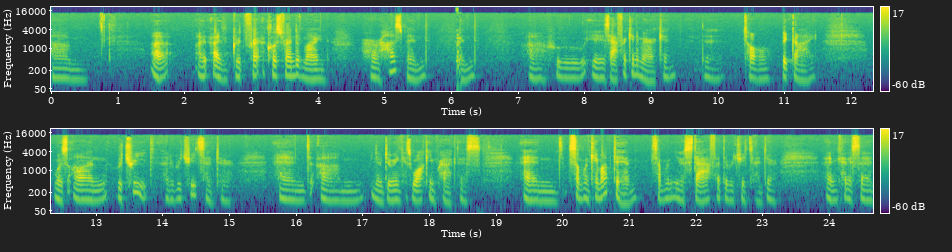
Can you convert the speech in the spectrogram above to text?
Um, a, a, a, good friend, a close friend of mine, her husband, uh, who is African American, the tall, big guy, was on retreat at a retreat center, and um, you know doing his walking practice, and someone came up to him, someone you know staff at the retreat center, and kind of said,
